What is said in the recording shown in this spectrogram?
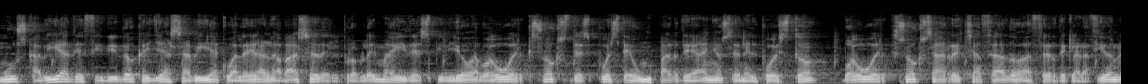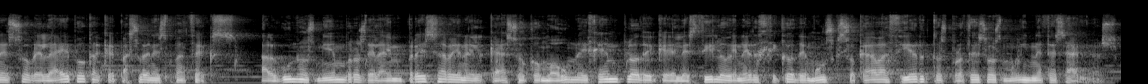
Musk había decidido que ya sabía cuál era la base del problema y despidió a Sox después de un par de años en el puesto. Sox ha rechazado hacer declaraciones sobre la época que pasó en SpaceX. Algunos miembros de la empresa ven el caso como un ejemplo de que el estilo enérgico de Musk socava ciertos procesos muy necesarios.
